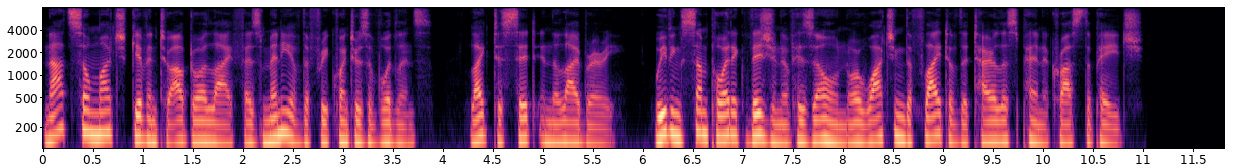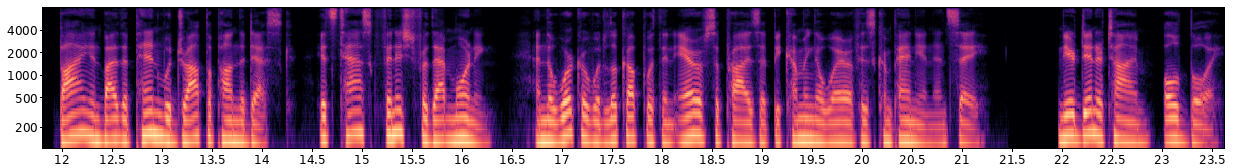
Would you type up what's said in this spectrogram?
not so much given to outdoor life as many of the frequenters of woodlands, liked to sit in the library, weaving some poetic vision of his own or watching the flight of the tireless pen across the page. By and by the pen would drop upon the desk, its task finished for that morning, and the worker would look up with an air of surprise at becoming aware of his companion and say, Near dinner time, old boy.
